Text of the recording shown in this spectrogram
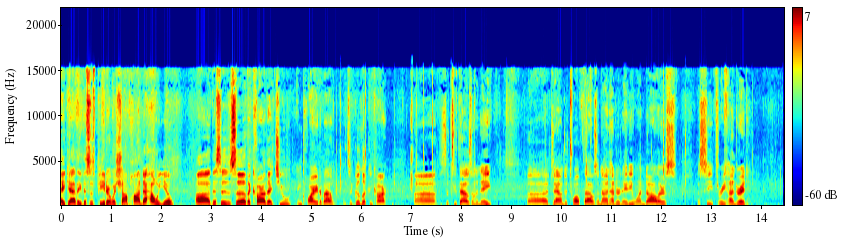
Hey Kathy, this is Peter with Schomp Honda. How are you? Uh, this is uh, the car that you inquired about. It's a good looking car. Uh, it's a 2008, uh, down to $12,981, a C300.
